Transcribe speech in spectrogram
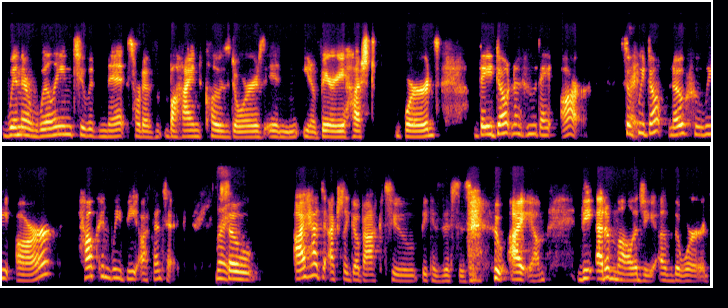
when they're willing to admit sort of behind closed doors in you know very hushed words they don't know who they are so right. if we don't know who we are how can we be authentic right. so I had to actually go back to because this is who I am, the etymology of the word,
